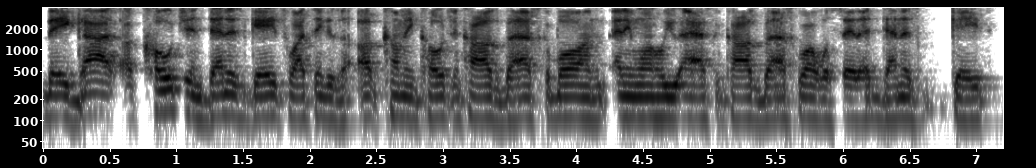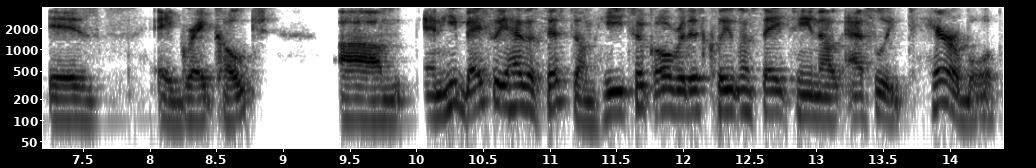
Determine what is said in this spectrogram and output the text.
they got a coach in Dennis Gates, who I think is an upcoming coach in college basketball. And anyone who you ask in college basketball will say that Dennis Gates is a great coach. Um, and he basically has a system. He took over this Cleveland State team that was absolutely terrible,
